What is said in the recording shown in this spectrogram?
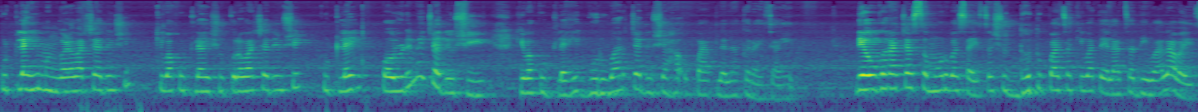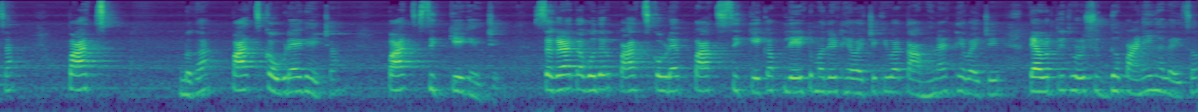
कुठल्याही मंगळवारच्या दिवशी किंवा कुठल्याही शुक्रवारच्या दिवशी कुठल्याही पौर्णिमेच्या दिवशी किंवा कुठल्याही गुरुवारच्या दिवशी हा उपाय आपल्याला करायचा आहे. देवघराच्या समोर बसायचं शुद्ध तुपाचा किंवा तेलाचा दिवा लावायचा पाच बघा पाच कवड्या घ्यायच्या पाच सिक्के घ्यायचे. सगळ्यात अगोदर पाच कवड्या पाच सिक्के एका प्लेटमध्ये ठेवायचे किंवा ताम्हण्यात ठेवायचे. त्यावरती थोडं शुद्ध पाणी घालायचं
